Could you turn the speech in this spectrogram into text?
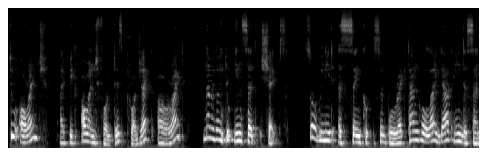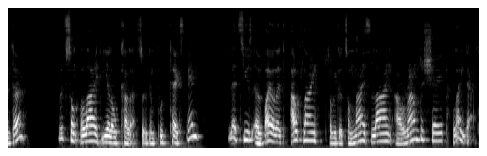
to orange. I pick orange for this project, alright. Now we're going to insert shapes. So we need a simple rectangle like that in the center with some light yellow color. So we can put text in. Let's use a violet outline. So we got some nice line around the shape like that.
